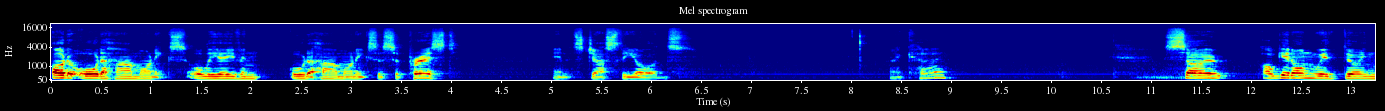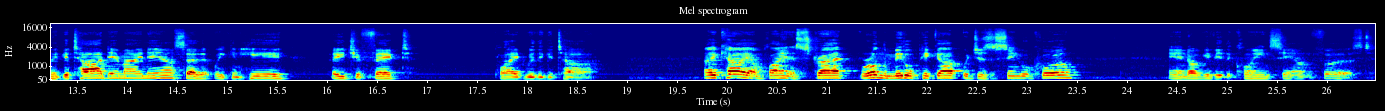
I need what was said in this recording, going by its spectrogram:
odd order harmonics. All the even order harmonics are suppressed and it's just the odds. Okay. So I'll get on with doing the guitar demo now so that we can hear each effect played with a guitar. Okay, I'm playing a Strat. We're on the middle pickup, which is a single coil, and I'll give you the clean sound first.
